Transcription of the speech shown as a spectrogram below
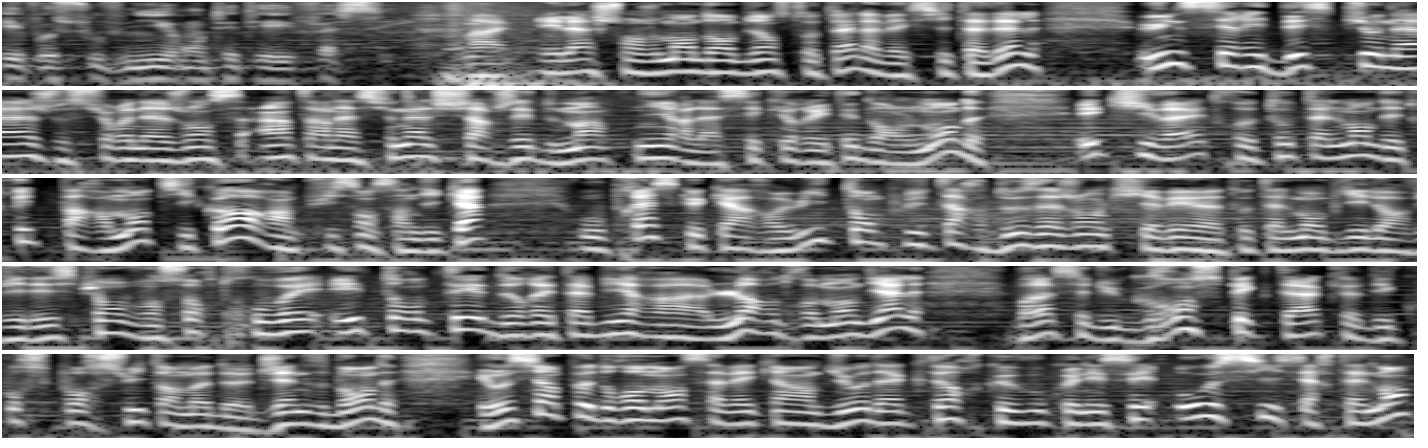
Et vos souvenirs ont été effacés. Ouais, et là, changement d'ambiance totale avec Citadel, une série d'espionnage sur une agence internationale chargée de maintenir la sécurité dans le monde et qui va être totalement détruite par Manticore, un puissant syndicat, ou presque car huit ans plus tard, deux agents qui avaient totalement oublié leur vie d'espion vont se retrouver et tenter de rétablir euh, l'ordre mondial. Bref, c'est du grand spectacle, des courses-poursuites en mode James Bond et aussi un peu de romance avec un duo d'acteurs que vous connaissez aussi certainement.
